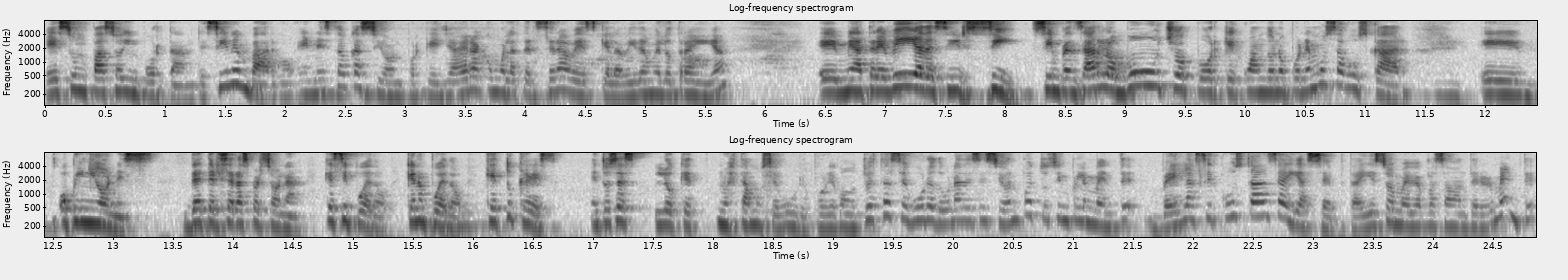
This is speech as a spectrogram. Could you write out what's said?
es un paso importante. Sin embargo, en esta ocasión, porque ya era como la tercera vez que la vida me lo traía, eh, me atreví a decir sí, sin pensarlo mucho, porque cuando nos ponemos a buscar eh, opiniones de terceras personas, que sí puedo, que no puedo, que tú crees, entonces, lo que no estamos seguros, porque cuando tú estás seguro de una decisión, pues tú simplemente ves la circunstancia y acepta. Y eso me había pasado anteriormente.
